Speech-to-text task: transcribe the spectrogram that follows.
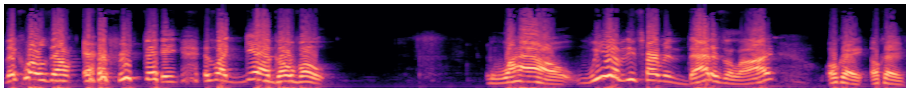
They close down everything. It's like, yeah, go vote. Wow, we have determined that is a lie. Okay, okay.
